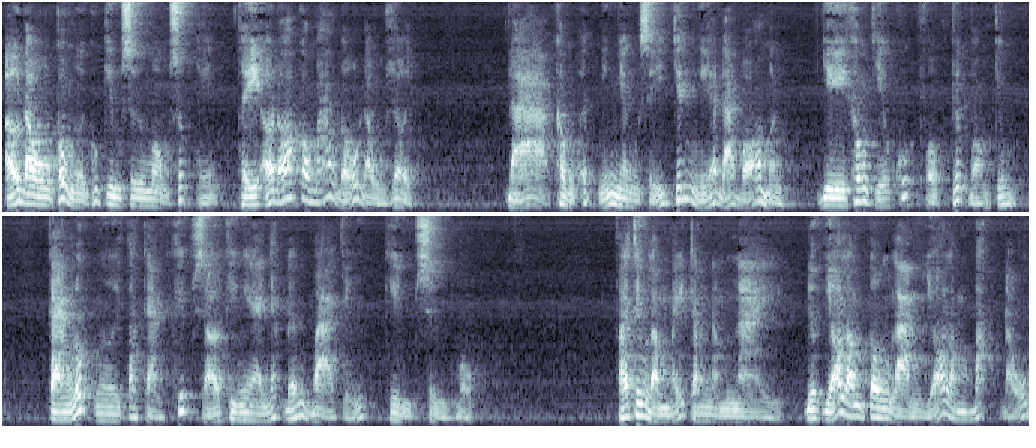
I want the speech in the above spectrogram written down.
Ở đâu có người của Kim Sư Môn xuất hiện thì ở đó có máu đổ đầu rơi. Đã không ít những nhân sĩ chính nghĩa đã bỏ mình vì không chịu khuất phục trước bọn chúng. Càng lúc người ta càng khiếp sợ khi nghe nhắc đến ba chữ Kim Sư Môn. Phải thiếu lầm mấy trăm năm này, được Võ Lâm Tôn làm Võ Lâm bắt đầu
